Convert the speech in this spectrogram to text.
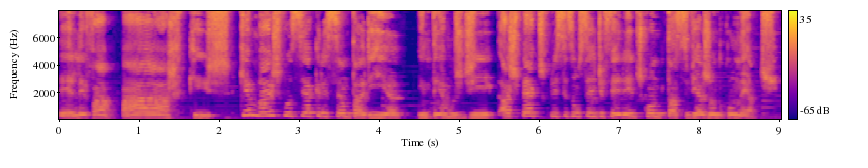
é, levar a parques. Que mais você acrescentaria em termos de aspectos que precisam ser diferentes quando está se viajando com netos?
